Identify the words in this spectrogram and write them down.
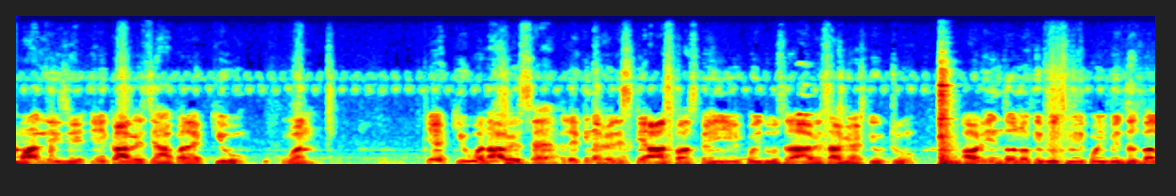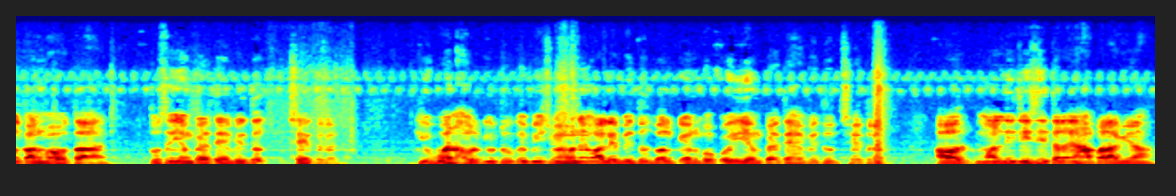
मान लीजिए, एक आवेश यहाँ पर है क्यू वन। यह क्यू वन आवेश है, लेकिन अगर इसके आसपास कहीं कोई दूसरा आवेश आ गया क्यू टू और इन दोनों के बीच में कोई विद्युत बल का अनुभव होता है तो उसे हम कहते हैं विद्युत क्षेत्र। Q1 और Q2 के बीच में होने वाले विद्युत बल के अनुभव को ही हम कहते हैं विद्युत क्षेत्र। और मान लीजिए इसी तरह यहाँ पर आ गया,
